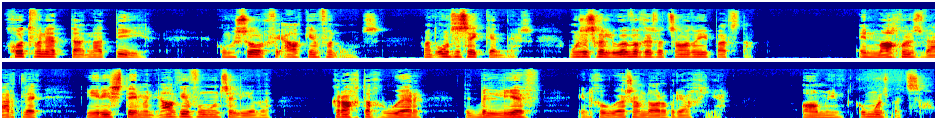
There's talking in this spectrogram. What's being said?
God van die natuur kom sorg vir elkeen van ons, want ons is sy kinders. Ons is gelowiges wat saam met hom die pad stap. En mag ons werklik hierdie stem in elkeen van ons se lewe kragtig hoor, dit beleef en gehoorsaam daarop reageer. Amen. Kom ons bid saam.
